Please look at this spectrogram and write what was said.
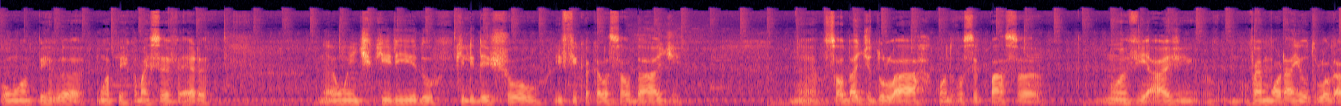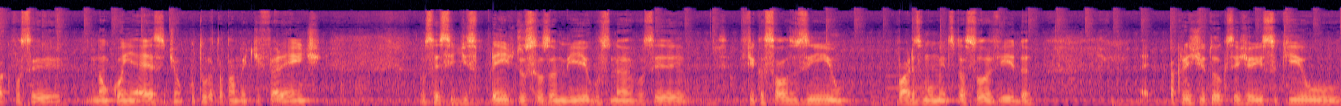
ou uma perda, uma perca mais severa né, um ente querido que lhe deixou e fica aquela saudade, né, saudade do lar quando você passa numa viagem, vai morar em outro lugar que você não conhece, de uma cultura totalmente diferente. Você se desprende dos seus amigos, né? Você fica sozinho vários momentos da sua vida. É, acredito que seja isso que o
